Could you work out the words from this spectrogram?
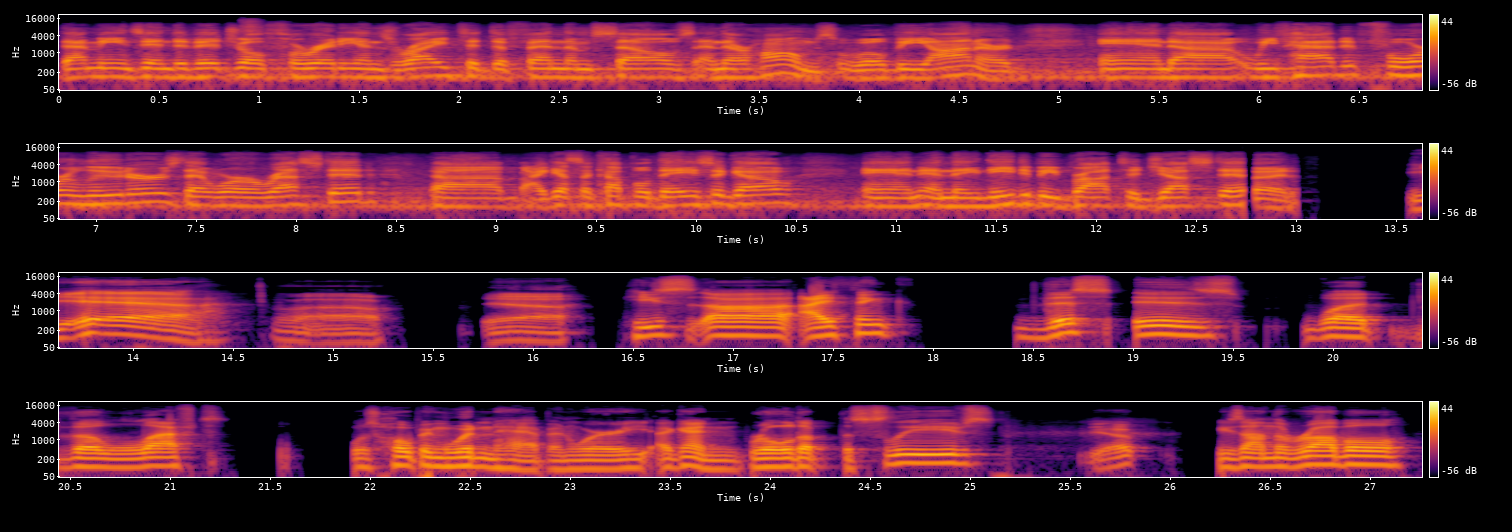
That means individual Floridians' right to defend themselves and their homes will be honored. And uh, we've had four looters that were arrested, uh, I guess, a couple days ago, and, and they need to be brought to justice. Yeah. Wow. Yeah. He's uh I think this is what the left was hoping wouldn't happen where he again rolled up the sleeves, Yep. he's on the rubble,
